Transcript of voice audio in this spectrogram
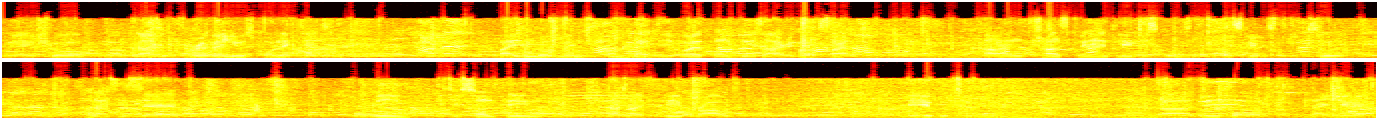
we ensure that revenues collected by the government from the oil companies are reconciled and transparently disclosed. disclosed. So that is, uh, for me, it is something that I feel proud to be able to uh, do for Nigeria.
